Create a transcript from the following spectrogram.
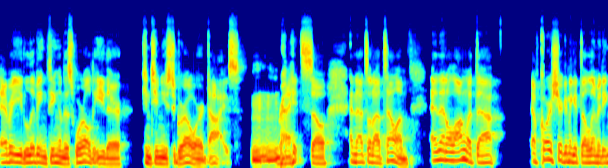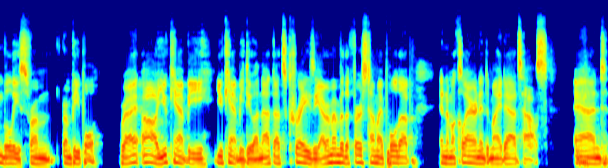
Every living thing in this world either continues to grow or it dies. Mm-hmm. Right. So, and that's what I'll tell them. And then along with that, of course, you're going to get the limiting beliefs from, from people, right? Oh, you can't be, you can't be doing that. That's crazy. I remember the first time I pulled up in a McLaren into my dad's house mm-hmm. and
